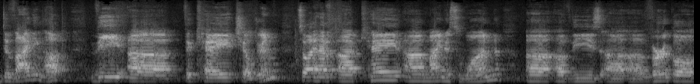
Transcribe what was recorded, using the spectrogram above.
dividing up the, uh, the K children. So I have uh, K uh, minus 1 uh, of these vertical,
